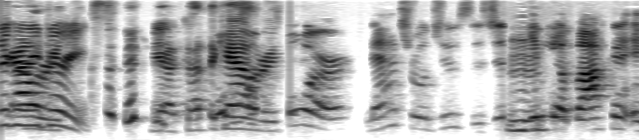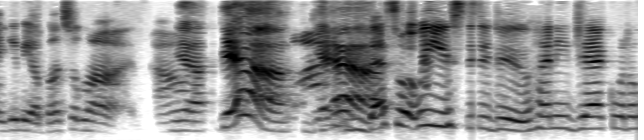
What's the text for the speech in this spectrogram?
sugary calories. drinks. yeah cut the calories Or natural juices. Just Mhm. give me a vodka and give me a bunch of limes. I yeah yeah yeah That's what we used to do. Honey Jack with a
